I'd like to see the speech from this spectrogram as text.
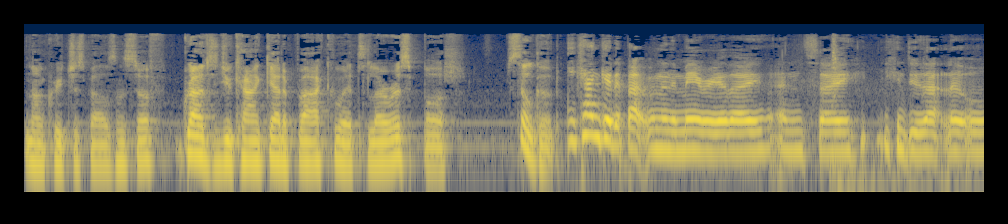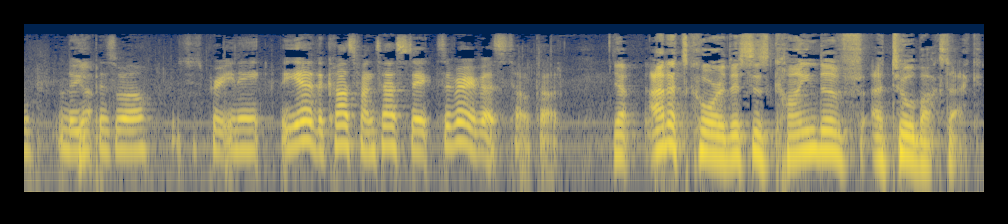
non creature spells and stuff. Granted, you can't get it back with Lurrus, but still good. You can get it back with an Emeria though, and so you can do that little loop Yeah. as well, which is pretty neat. But yeah, the card's fantastic. It's a very versatile card. Yeah, at its core, this is kind of a toolbox deck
